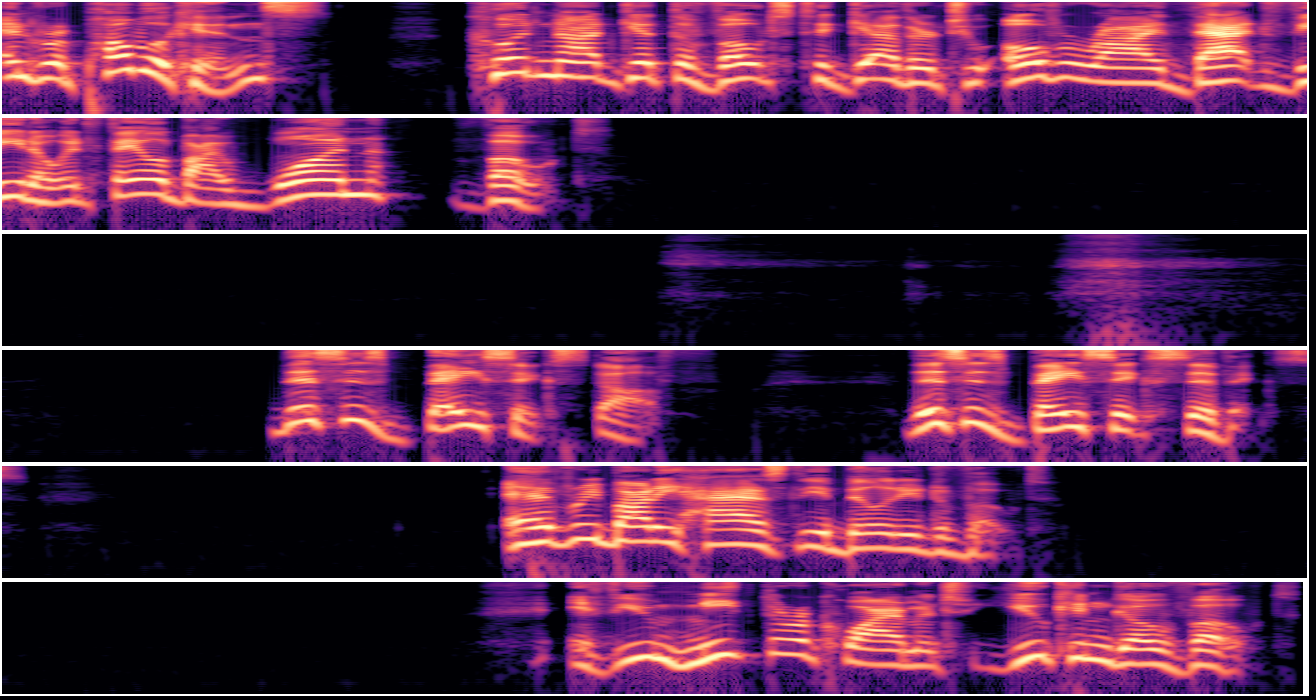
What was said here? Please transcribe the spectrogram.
And Republicans could not get the votes together to override that veto. It failed by one vote. This is basic stuff. This is basic civics. Everybody has the ability to vote. If you meet the requirements, you can go vote.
